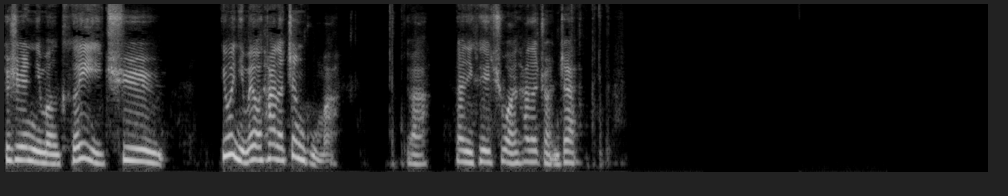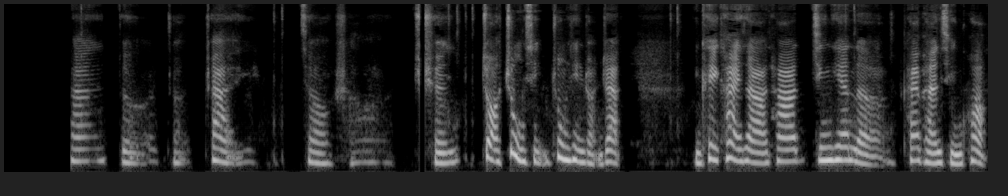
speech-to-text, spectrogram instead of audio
就是你们可以去，因为你没有它的正股嘛，对吧？那你可以去玩它的转债，它的转债。叫啥？全叫重信重信转债，你可以看一下它今天的开盘情况。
